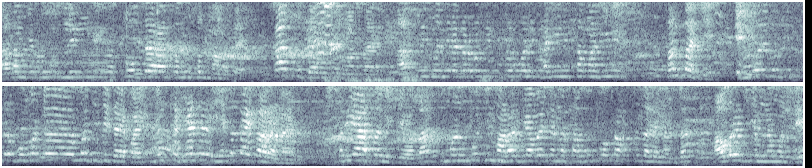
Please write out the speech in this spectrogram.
आता आमच्याकडे मुस्लिम चोपदारांचा मुसलमानच आहे. का चोपदार मुसलमानचा आहे? आज तुम्ही मंदिराकडे बघितलं तर खाली समाधी संतांची वर तर घुमट मस्जिदी टाईप आहे नेमकं ह्याचं ह्याचं काय कारण आहे? तर हे असा विषय होता की मनकोजी महाराज ज्यावेळेस त्यांना साधुत्व प्राप्त झाल्यानंतर औरंगजेबनं म्हणले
